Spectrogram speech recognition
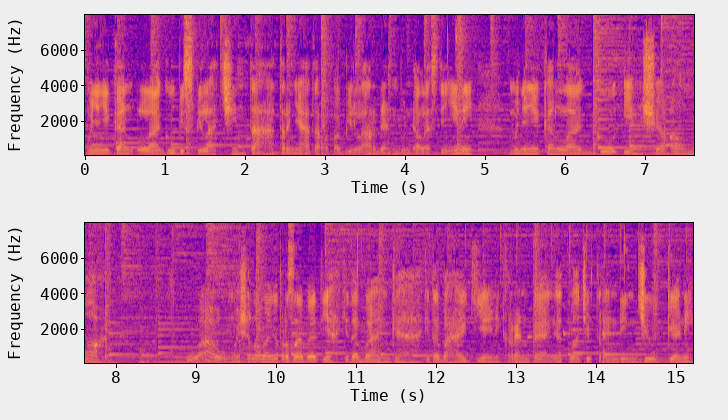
menyanyikan lagu Bismillah Cinta, ternyata Papa Bilar dan Bunda Lesti ini menyanyikan lagu Insya Allah. Wow, Masya Allah banget persahabat ya, kita bangga, kita bahagia, ini keren banget, wajib trending juga nih.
